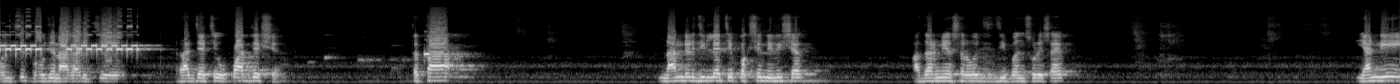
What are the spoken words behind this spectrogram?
वंचित बहुजन आघाडीचे राज्याचे उपाध्यक्ष तथा नांदेड जिल्ह्याचे पक्ष निरीक्षक आदरणीय सर्वजितजी बनसोडे साहेब. यांनी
